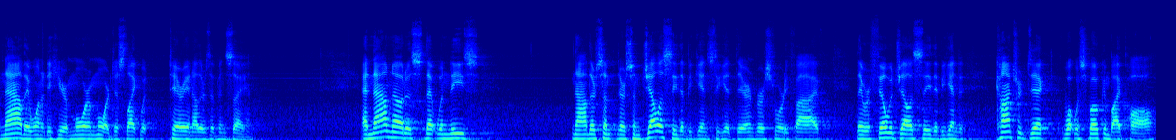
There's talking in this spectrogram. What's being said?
now they wanted to hear more and more, just like what Terry and others have been saying. And now notice that when these now there's some there's some jealousy that begins to get there in verse 45. They were filled with jealousy. They began to contradict what was spoken by Paul.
